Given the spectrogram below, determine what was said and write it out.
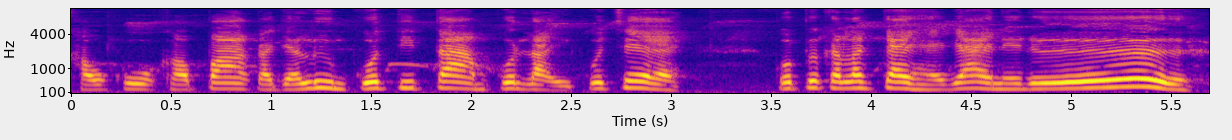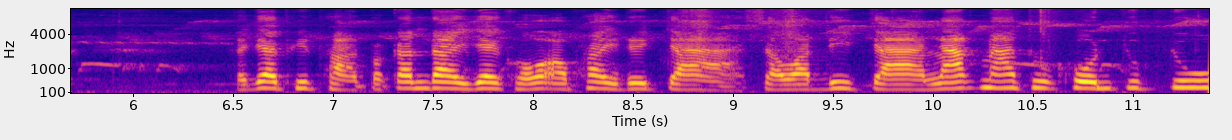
เขาโคเขาป้าก็อย่าลืมกดติดตามกดไลค์กดแชร์กดเป็นกำลังใจให้ย่ายในเด้อถ้าย่ายผิดพลาดประกันได้ย่ายขออภัยด้วยจ้า สวัสดีจ้ารักนะทุกคนจุ๊บจุ๊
